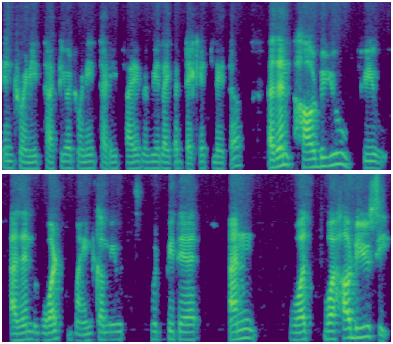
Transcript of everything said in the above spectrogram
in 2030 or 2035, maybe like a decade later? As in, how do you view? As in, what mind commutes would be there, and what what how do you see?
